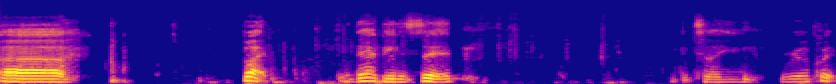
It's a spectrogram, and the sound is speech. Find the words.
uh, but that being said, I can tell you real quick.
